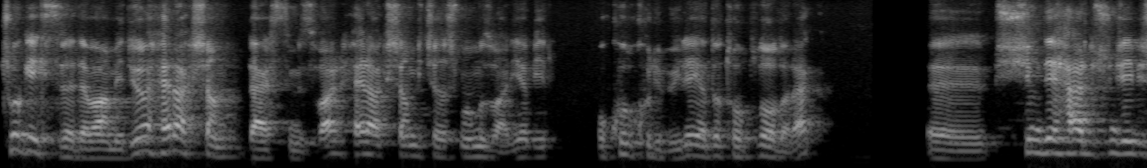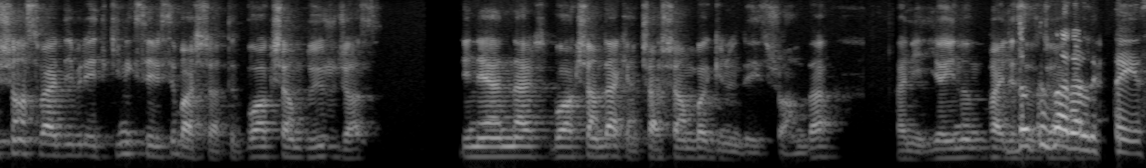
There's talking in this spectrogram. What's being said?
Çok ekstra devam ediyor. Her akşam dersimiz var. Her akşam bir çalışmamız var. Ya bir okul kulübüyle ya da toplu olarak. Ee, şimdi her düşünceye bir şans verdiği bir etkinlik serisi başlattık. Bu akşam duyuracağız. Dinleyenler bu akşam derken çarşamba günündeyiz şu anda. Hani yayının paylaşılacağı 9 Aralık'tayız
